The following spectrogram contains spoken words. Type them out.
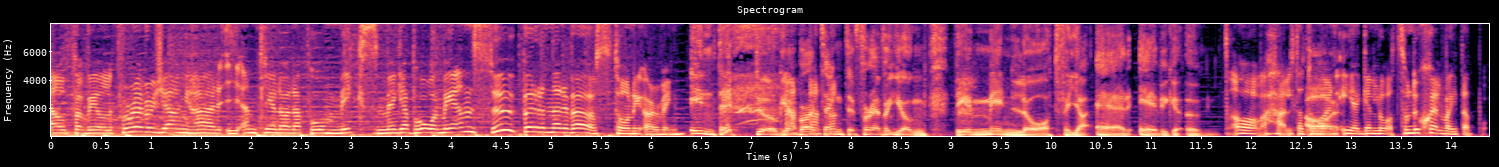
Alphaville Forever Young här i Äntligen lördag på Mix Megapol med en supernervös Tony Irving. Inte ett dugg. Jag bara tänkte Forever Young, det är min låt för jag är eviga ung. Åh, vad härligt att du Ja. har en egen låt som du själv har hittat på.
